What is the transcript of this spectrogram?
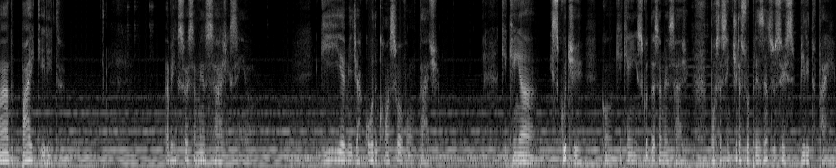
amado Pai querido, abençoa essa mensagem, Senhor. Guia-me de acordo com a Sua vontade. Que quem a escute, que quem escuta essa mensagem possa sentir a Sua presença, o Seu Espírito, Pai.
